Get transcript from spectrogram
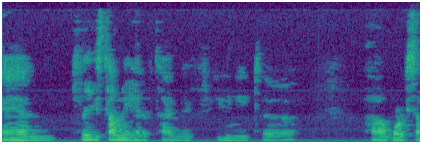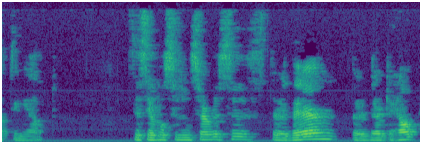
And please tell me ahead of time if you need to uh, work something out. Disabled Student Services, they're there. They're there to help.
